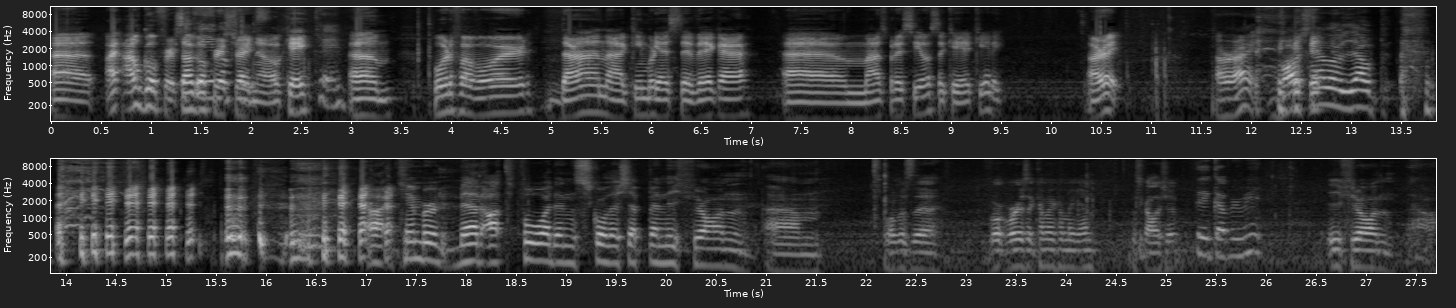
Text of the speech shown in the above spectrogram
Uh, I, I'll go first. I'll Okay, go you go first right now. Okay. Okay. Um, por favor, dan a Kimberly esta beca uh, más preciosa que ella quiere. All right. All right. Var snäll och hjälp uh, Kimber med att få den scholarshipen ifrån... Um, what was the... Where, where is it coming from again? The scholarship? The government. Ifrån... Oh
